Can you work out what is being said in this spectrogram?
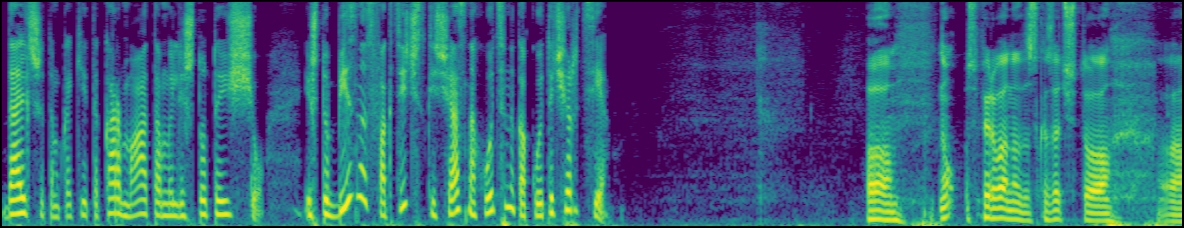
дальше там какие-то корма там или что-то еще. И что бизнес фактически сейчас находится на какой-то черте. А, ну, сперва надо сказать, что а,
